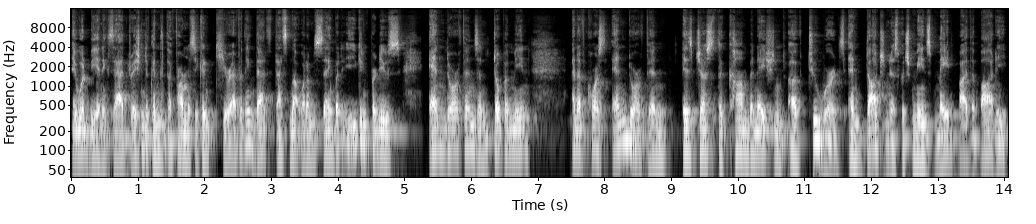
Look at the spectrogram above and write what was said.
it would be an exaggeration to claim that the pharmacy can cure everything. That's that's not what I'm saying. But you can produce endorphins and dopamine, and of course, endorphin is just the combination of two words: endogenous, which means made by the body,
